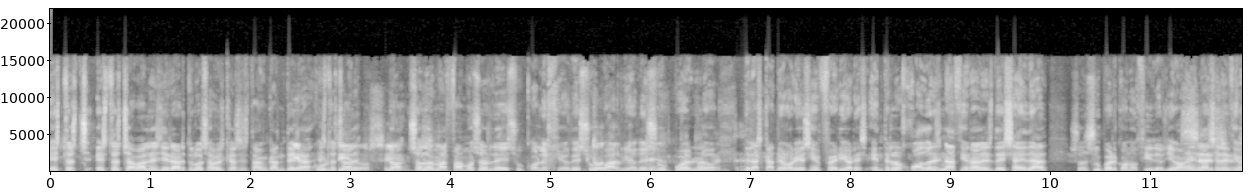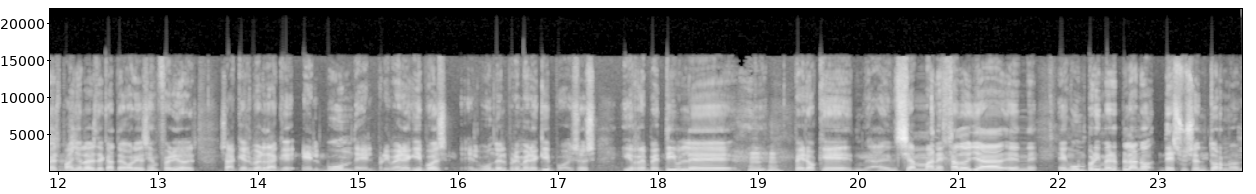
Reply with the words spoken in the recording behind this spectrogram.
estos, ch- estos chavales, Gerard, tú lo sabes que has estado en cantera. Bien estos chavales- sí, no, son los sí. más famosos de su colegio, de su Totalmente, barrio, de su pueblo, totalmente. de las categorías inferiores. Entre los jugadores nacionales de esa edad son súper conocidos. Llevan en Sí, la selección sí, española desde categorías inferiores. O sea, que es verdad Ujú. que el boom del primer equipo es el boom del primer equipo. Eso es irrepetible, pero que eh, se han manejado ya en, en un primer plano de sus entornos,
